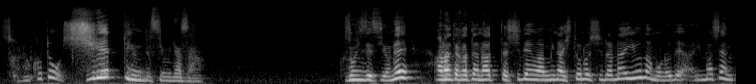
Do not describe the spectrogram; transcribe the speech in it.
そのことを知れって言うんですよ皆さん。ご存知ですよね？あなた方のあった試練は皆人の知らないようなものではありません。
